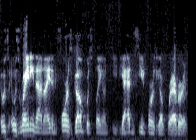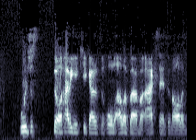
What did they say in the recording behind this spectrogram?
it was it was raining that night, and Forrest Gump was playing on TV. I hadn't seen Forrest Gump forever, and we are just you know having a kick out of the whole Alabama accent and all. And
